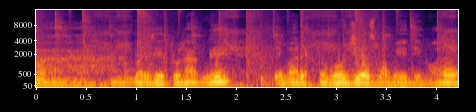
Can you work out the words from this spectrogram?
আরেকবার যেহেতু লাগবে এবার একটু গর্জিয়াস ভাবে দিব হ্যাঁ?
